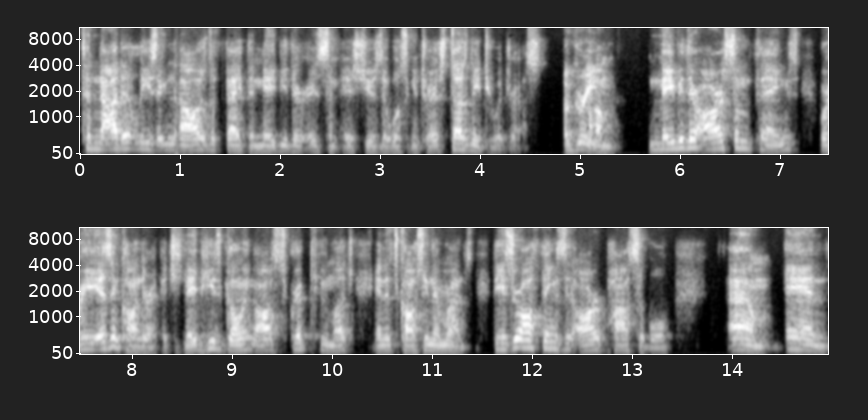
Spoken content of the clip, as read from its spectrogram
to not at least acknowledge the fact that maybe there is some issues that Willson Contreras does need to address. Agree. Um, maybe there are some things where he isn't calling the right pitches. Maybe he's going off script too much and it's costing them runs. These are all things that are possible. Um, and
